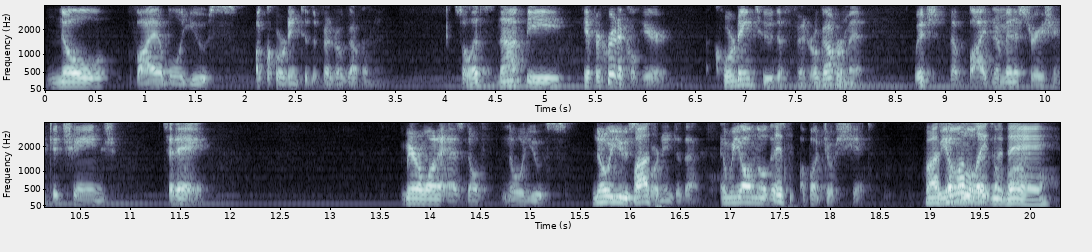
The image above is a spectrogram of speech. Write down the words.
no viable use according to the federal government. So let's not be hypocritical here. According to the federal government, which the Biden administration could change today, marijuana has no no use, no use well, according to them, and we all know that's a bunch of shit. Well, it's we a little late in the day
